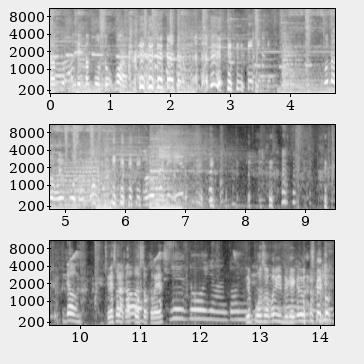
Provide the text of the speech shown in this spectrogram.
Ang lit ng, dito. ang lit ng puso mo ah. Kung dalawa yung puso ko. Puro maliit. Dong. Kres, wala ka puso, Kres. Yung puso ko, ibigay ko naman sa'yo.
